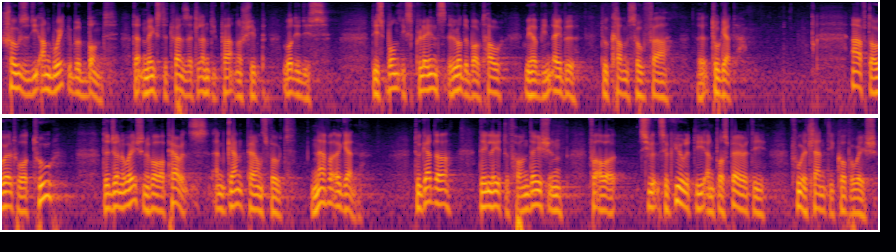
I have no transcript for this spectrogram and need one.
shows the unbreakable bond that makes the transatlantic partnership what it is. This bond explains a lot about how we have been able to come so far uh, together. After World War II, the generation of our parents and grandparents vote never again. Together, they laid the foundation for our security and prosperity through Atlantic cooperation.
